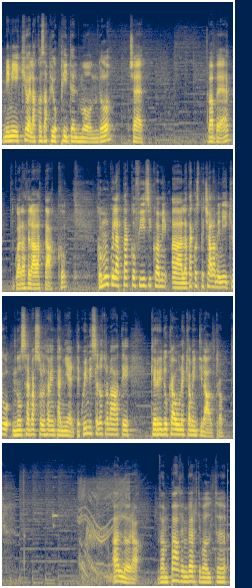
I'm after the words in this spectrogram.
Mimikyu è la cosa più OP del mondo. Cioè... Vabbè, guardatela l'attacco. Comunque l'attacco fisico, uh, l'attacco speciale a Mimikyu non serve assolutamente a niente, quindi se lo trovate che riduca uno e che aumenti l'altro. Allora, Vampata Invertivolt...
